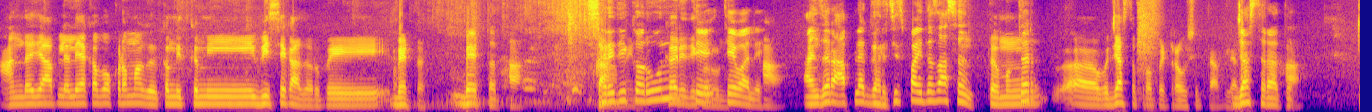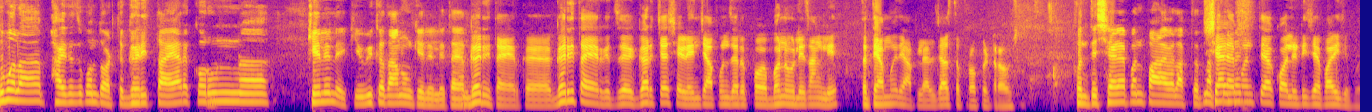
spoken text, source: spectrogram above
अंदाजे आपल्याला एका बोकडा मग कमीत कमी वीस एक हजार रुपये भेटतात. भेटतात. हा. खरेदी महिने. करून खरेदी ते- करून. ते वाले हा. आणि जर आपल्या घरचीच फायदाच असेल तर मग तर- अं, जास्त प्रॉफिट राहू शकतं आपल्याला. जास्त राहतं. हा. तुम्हाला फायद्याचं कोणतं वाटतं? घरी तयार करून अं, केलेले की विकत आणून केलेले तयार? घरी तयार क- घरी तयार जे घरच्या शेळ्यांचे आपण जर प- बनवले चांगले तर त्यामध्ये आपल्याला जास्त प्रॉफिट राहू शकतो. पण ते शेळ्या पण पाळाव्या लागतात ना शेळ्या पण त्या क्वालिटीच्या पाहिजे पण.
